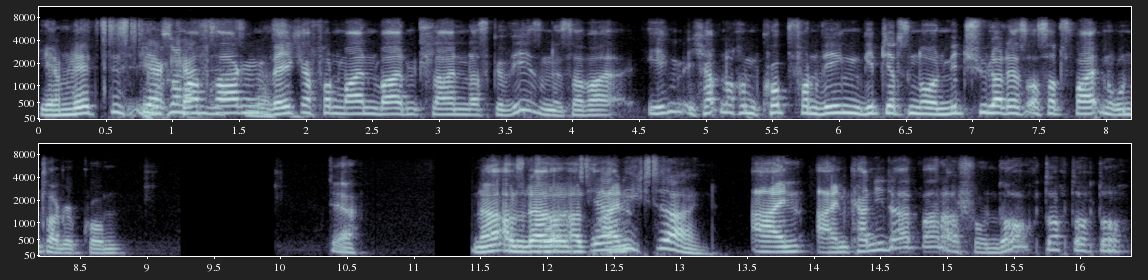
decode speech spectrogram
Die haben letztes Ich Jahr muss noch mal keinen sitzen fragen, welcher von meinen beiden Kleinen das gewesen ist. Aber irgend, ich habe noch im Kopf von wegen, gibt jetzt einen neuen Mitschüler, der ist aus der zweiten runtergekommen. ja. Na, also da, Sollte also ja ein, nicht sein. ein, ein Kandidat war da schon. Doch, doch, doch, doch.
